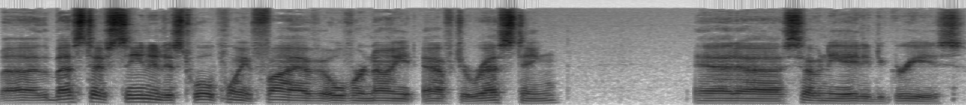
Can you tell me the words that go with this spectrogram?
uh, the best I've seen it is 12.5 overnight after resting at uh, 70 80 degrees.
